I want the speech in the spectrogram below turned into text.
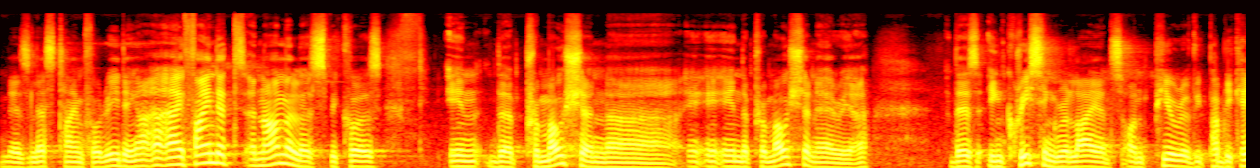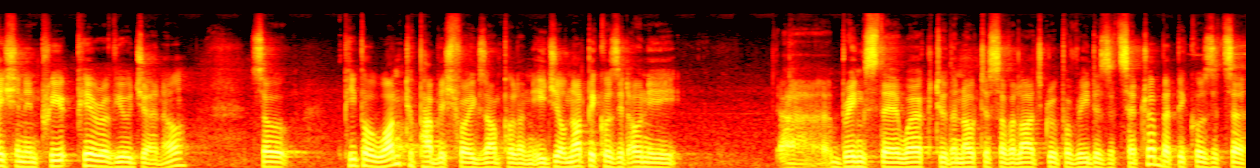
There's less time for reading. I, I find it anomalous because in the promotion uh, in the promotion area, there's increasing reliance on peer review, publication in peer review journal. So people want to publish, for example, an EJIL, not because it only uh, brings their work to the notice of a large group of readers, etc., but because it's a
